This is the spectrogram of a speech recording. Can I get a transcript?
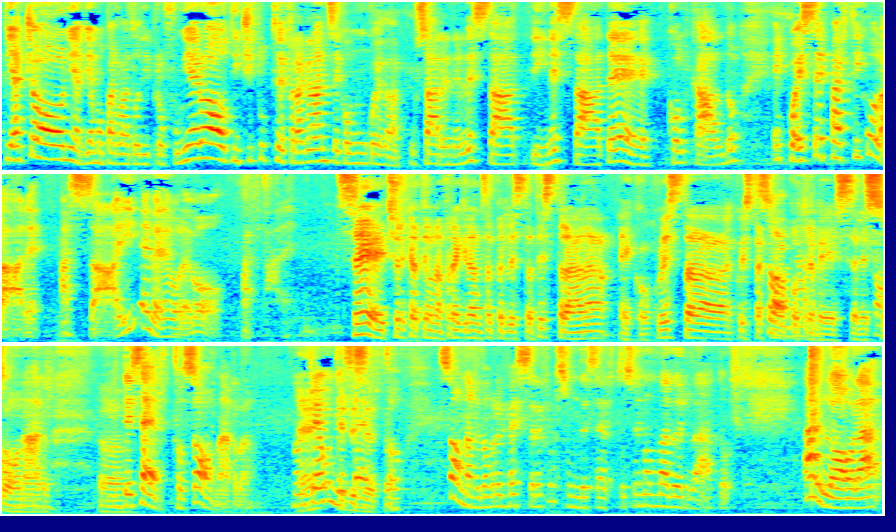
piacioni, abbiamo parlato di profumi erotici, tutte fragranze comunque da usare in estate col caldo e questa è particolare assai e ve ne volevo parlare. Se cercate una fragranza per l'estate strana, ecco, questa, questa qua Sonar. potrebbe essere Sonar. Il Uh, deserto, Sonar. Non Eh? c'è un deserto. deserto? Sonar dovrebbe essere forse un deserto, se non vado errato. Allora,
